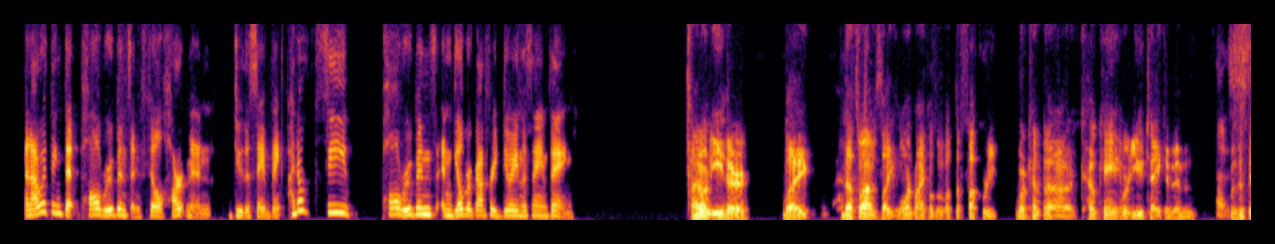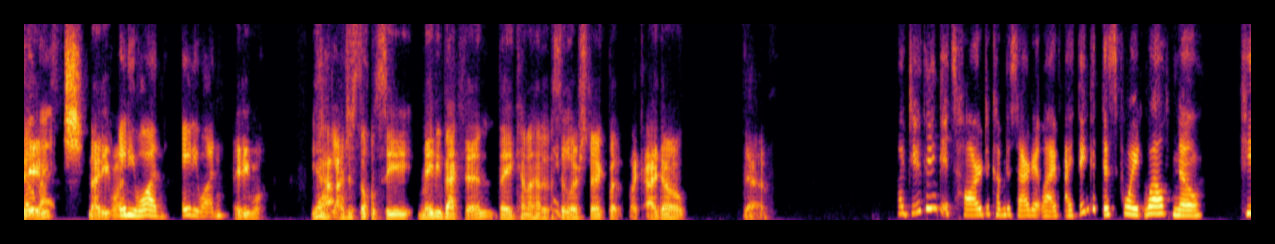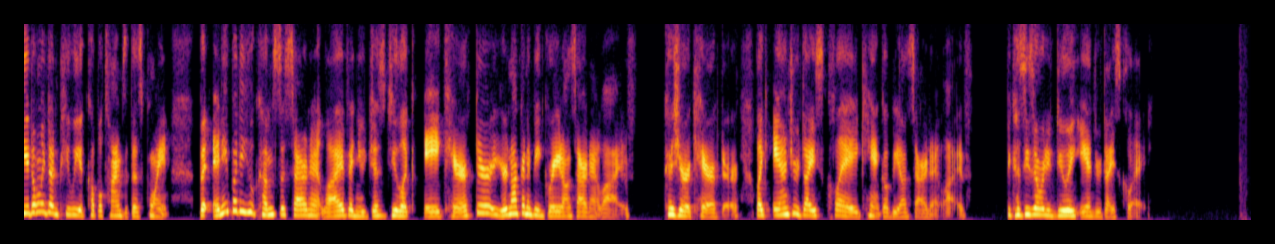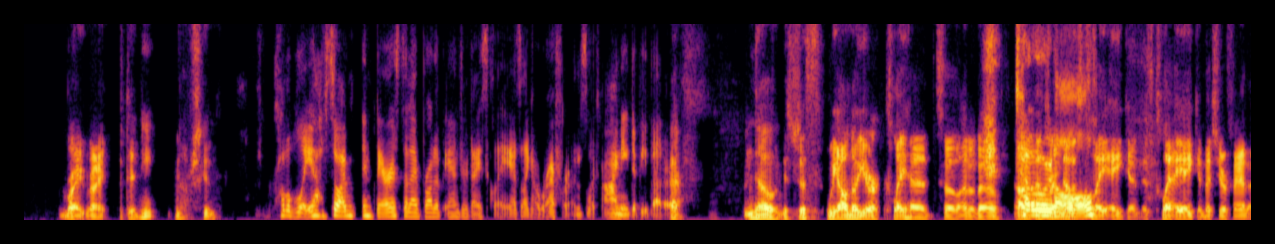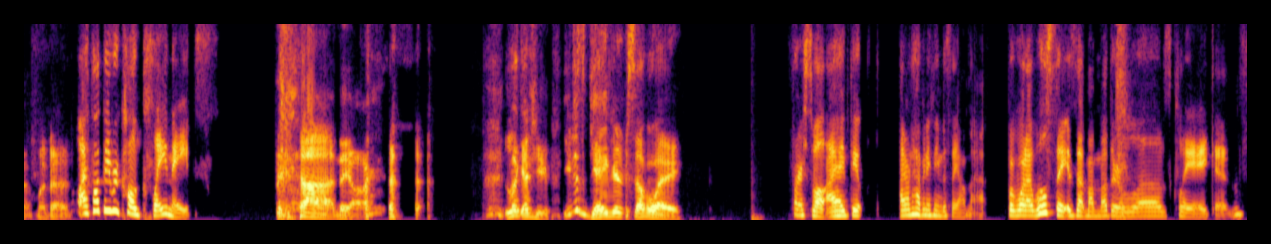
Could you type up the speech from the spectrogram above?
And I would think that Paul Reubens and Phil Hartman do the same thing. I don't see Paul Reubens and Gilbert Gottfried doing the same thing. I don't either. Like that's why I was like, Lorne Michaels, what the fuck were you? What kind of cocaine were you taking? And was this so the eighties? Ninety one. 81. 81. 81. Yeah, yes. I just don't see. Maybe back then they kind of had a maybe. similar stick, but like I don't. Yeah. I do think it's hard to come to Saturday Night Live. I think at this point, well, no, he had only done Pee Wee a couple times at this point. But anybody who comes to Saturday Night Live and you just do like a character, you're not going to be great on Saturday Night Live because you're a character. Like Andrew Dice Clay can't go be on Saturday Night Live because he's already doing Andrew Dice Clay. Right, right. But didn't he? No, I'm just kidding. Probably. Yeah. So I'm embarrassed that I brought up Andrew Dice Clay as like a reference. Like I need to be better. Uh, no, it's just we all know you're a Clay head, so I don't know. Total. Oh, right. No, Clay Aiken. It's Clay Aiken that you're a fan of. My bad. I thought they were called Claymates. ah, they are. Look at you. You just gave yourself away. First of all, I feel I don't have anything to say on that. But what I will say is that my mother loves Clay Aikens.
